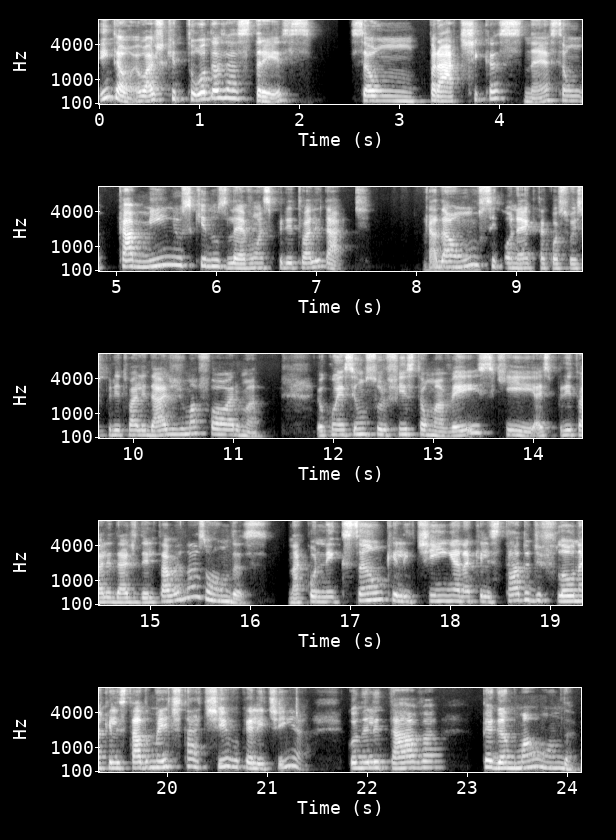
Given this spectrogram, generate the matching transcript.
Então, eu acho que todas as três são práticas, né? São caminhos que nos levam à espiritualidade. Cada um uhum. se conecta com a sua espiritualidade de uma forma. Eu conheci um surfista uma vez que a espiritualidade dele estava nas ondas, na conexão que ele tinha, naquele estado de flow, naquele estado meditativo que ele tinha, quando ele estava pegando uma onda.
